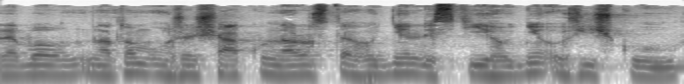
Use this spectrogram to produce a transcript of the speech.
nebo na tom ořešáku naroste hodně listí, hodně oříšků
